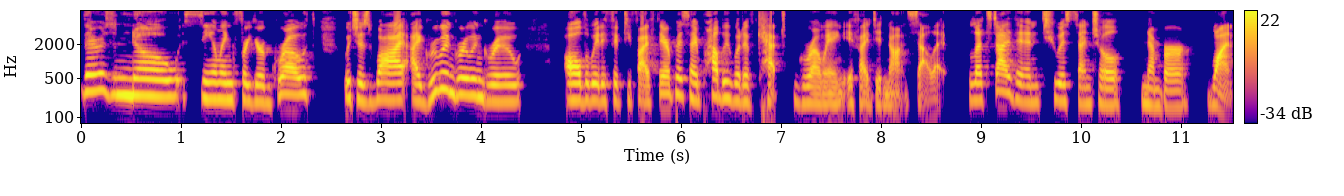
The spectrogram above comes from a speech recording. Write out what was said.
There's no ceiling for your growth, which is why I grew and grew and grew all the way to 55 therapists. I probably would have kept growing if I did not sell it. Let's dive into essential number one.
